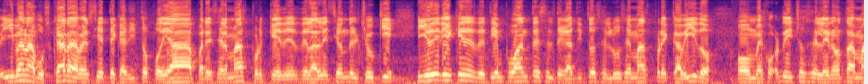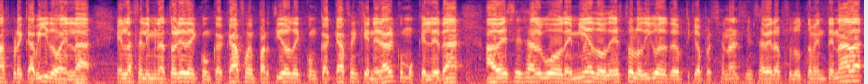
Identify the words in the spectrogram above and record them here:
iban a buscar a ver si el Tecatito podía aparecer más porque desde la lesión del Chucky y yo diría que desde tiempo antes el Tecatito se luce más precavido o mejor dicho se le nota más precavido en la en las eliminatorias de CONCACAF o en partidos de CONCACAF en general como que le da a veces algo de miedo de esto lo digo desde óptica personal sin saber absolutamente nada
